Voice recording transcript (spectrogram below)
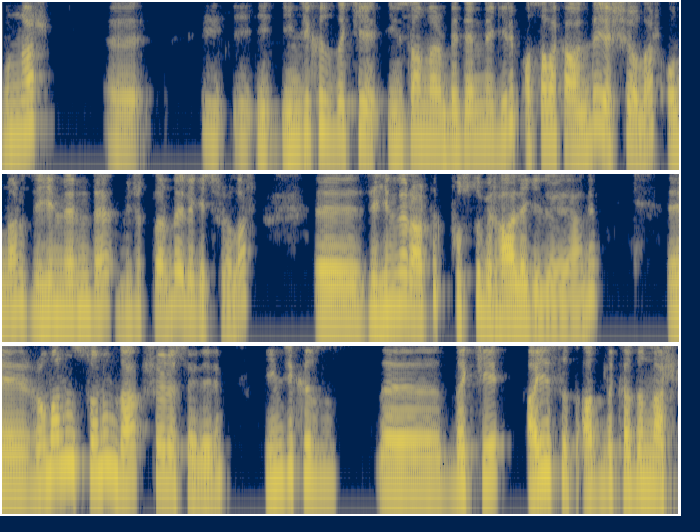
bunlar e, İnci Kız'daki insanların bedenine girip asalak halinde yaşıyorlar. Onların zihinlerini de vücutlarında ele geçiriyorlar. E, zihinler artık puslu bir hale geliyor yani. E, romanın sonunda şöyle söyleyelim. İnci Kız'daki Ayısıt adlı kadınlar,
